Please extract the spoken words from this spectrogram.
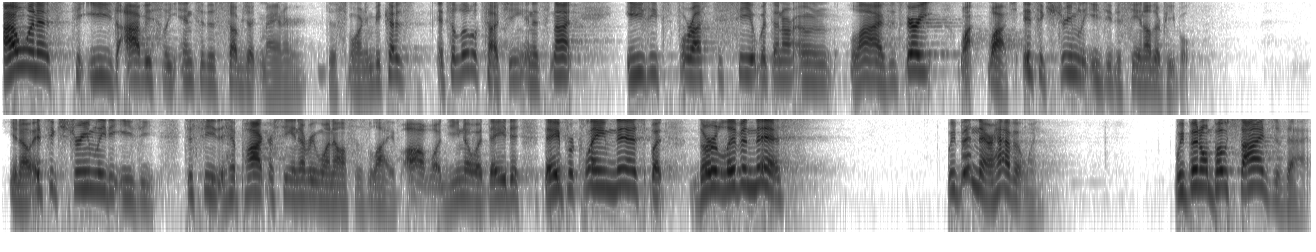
I want us to ease, obviously, into the subject matter this morning because it's a little touchy and it's not easy for us to see it within our own lives. It's very, watch, it's extremely easy to see in other people. You know, it's extremely easy to see the hypocrisy in everyone else's life. Oh, well, do you know what they did? They proclaim this, but they're living this. We've been there, haven't we? We've been on both sides of that.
